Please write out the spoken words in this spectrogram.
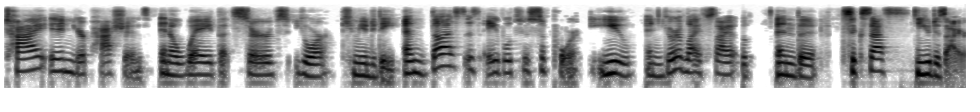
tie in your passions in a way that serves your community and thus is able to support you and your lifestyle and the success you desire.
